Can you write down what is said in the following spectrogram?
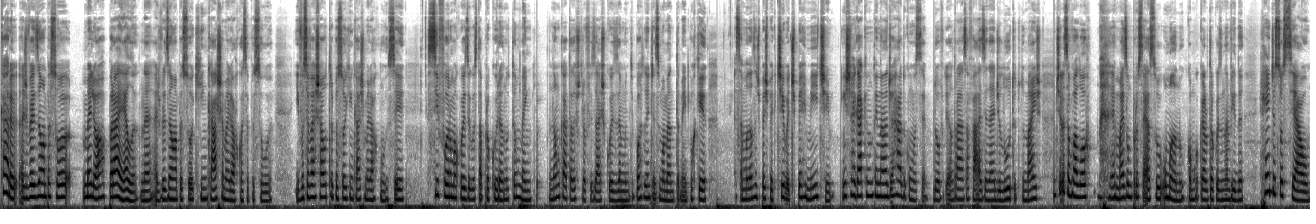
Cara, às vezes é uma pessoa melhor para ela, né? Às vezes é uma pessoa que encaixa melhor com essa pessoa. E você vai achar outra pessoa que encaixe melhor com você, se for uma coisa que você tá procurando também. Não catastrofizar as coisas é muito importante nesse momento também, porque essa mudança de perspectiva te permite enxergar que não tem nada de errado com você. Entrar nessa fase, né, de luto e tudo mais, não tira seu valor. É mais um processo humano, como qualquer outra coisa na vida. Rede social.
